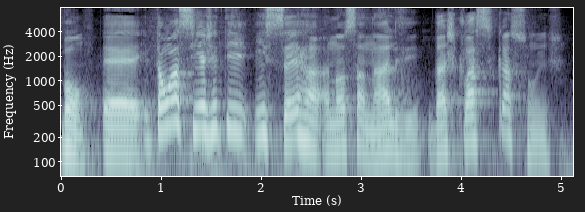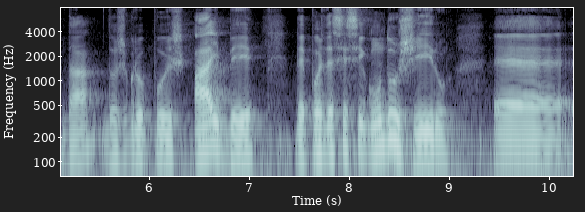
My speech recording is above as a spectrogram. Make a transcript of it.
Bom, é, então assim a gente encerra a nossa análise das classificações tá? dos grupos A e B depois desse segundo giro. É,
